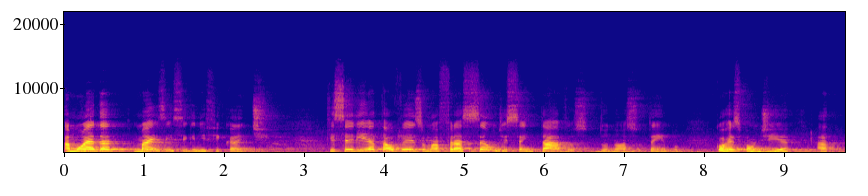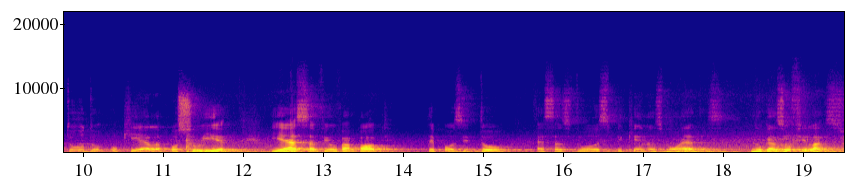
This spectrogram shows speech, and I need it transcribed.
a moeda mais insignificante, que seria talvez uma fração de centavos do nosso tempo, correspondia a tudo o que ela possuía. E essa viúva pobre depositou essas duas pequenas moedas no gasofilácio.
